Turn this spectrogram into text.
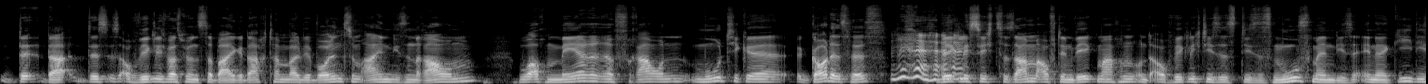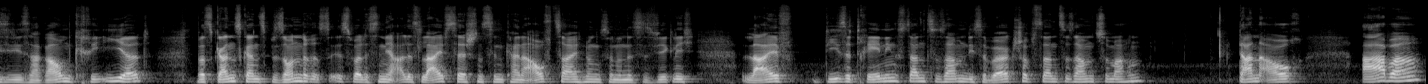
da, das ist auch wirklich, was wir uns dabei gedacht haben, weil wir wollen zum einen diesen Raum, wo auch mehrere Frauen, mutige Goddesses, wirklich sich zusammen auf den Weg machen und auch wirklich dieses, dieses Movement, diese Energie, die sie dieser Raum kreiert, was ganz, ganz Besonderes ist, weil es sind ja alles Live-Sessions, sind keine Aufzeichnungen, sondern es ist wirklich live, diese Trainings dann zusammen, diese Workshops dann zusammen zu machen. Dann auch, aber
